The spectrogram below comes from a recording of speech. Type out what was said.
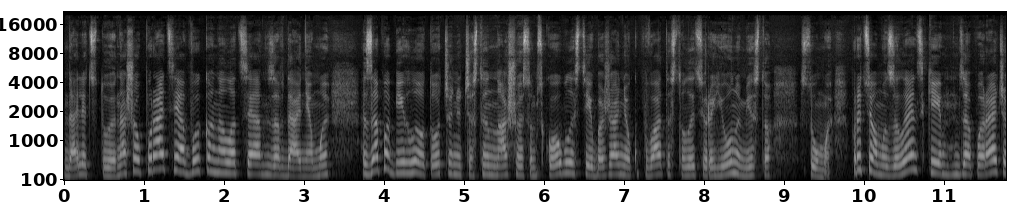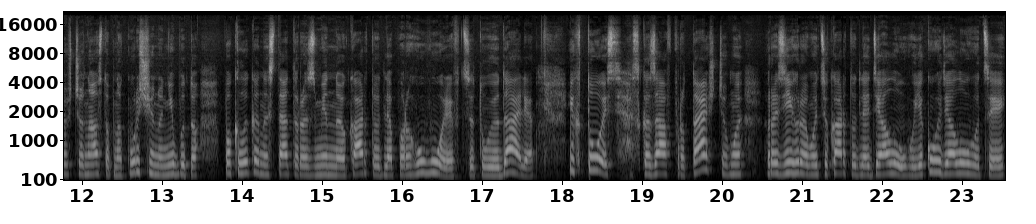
Далі цитую: наша операція виконала це завдання. Ми запобігли оточенню частин нашої Сумської області і бажанню окупувати столицю регіону, місто Суми. При цьому Зеленський заперечив, що наступ на Курщину, нібито покликаний стати розмінною картою для переговорів. Цитую далі. І хтось сказав про те, що ми розігруємо цю карту для діалогу. Якого діалогу цей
